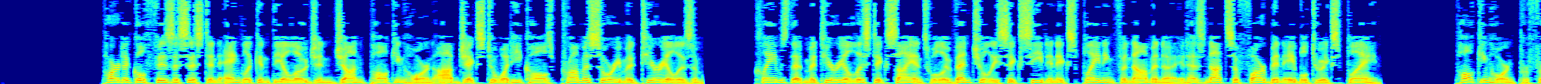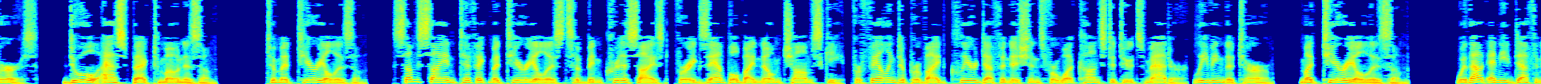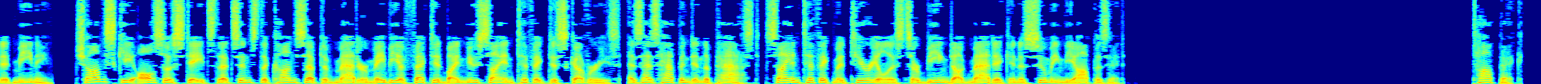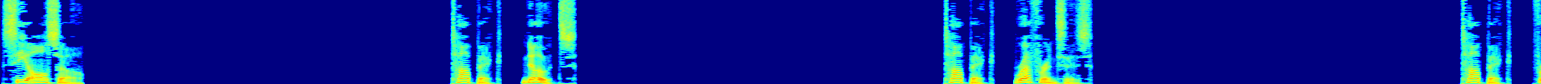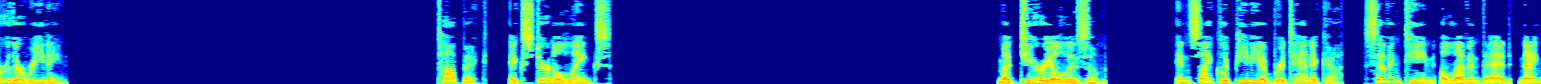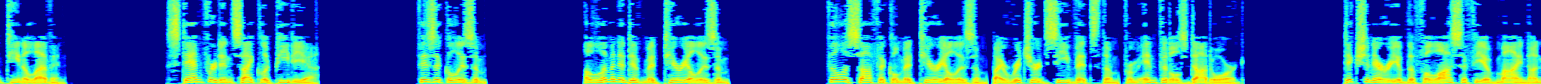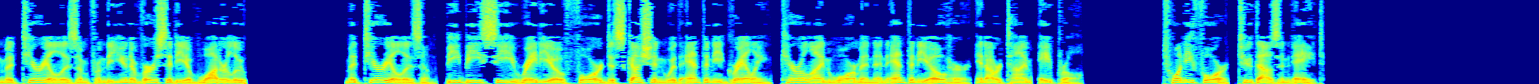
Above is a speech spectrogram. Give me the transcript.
Particle physicist and Anglican theologian John Polkinghorne objects to what he calls promissory materialism claims that materialistic science will eventually succeed in explaining phenomena it has not so far been able to explain. Polkinghorne prefers dual-aspect monism to materialism. Some scientific materialists have been criticized, for example by Noam Chomsky, for failing to provide clear definitions for what constitutes matter, leaving the term materialism without any definite meaning. Chomsky also states that since the concept of matter may be affected by new scientific discoveries, as has happened in the past, scientific materialists are being dogmatic in assuming the opposite. See also Topic. Notes Topic. References Further reading Topic. External links Materialism. Encyclopædia Britannica. 17 11th ed., 1911. Stanford Encyclopedia Physicalism Eliminative Materialism Philosophical Materialism by Richard C. Vitzthum from infidels.org Dictionary of the Philosophy of Mind on Materialism from the University of Waterloo Materialism, BBC Radio 4 discussion with Anthony Grayling, Caroline Warman and Anthony O'Hear in Our Time, April 24, 2008.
